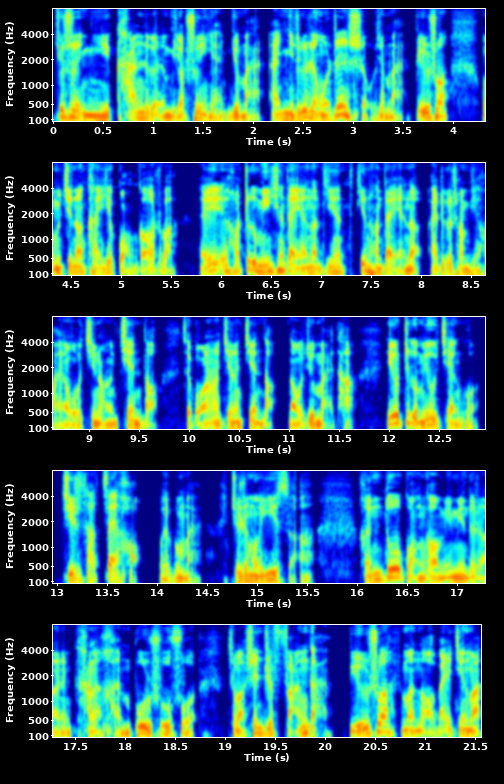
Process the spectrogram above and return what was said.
就是你看这个人比较顺眼，你就买。哎，你这个人我认识，我就买。比如说我们经常看一些广告，是吧？哎，好，这个明星代言的，今天经常代言的，哎，这个产品好像我经常见到，在广告上经常见到，那我就买它。因为这个没有见过，即使它再好，我也不买。就这么个意思啊，很多广告明明都让人看了很不舒服，是吧？甚至反感。比如说什么脑白金嘛，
